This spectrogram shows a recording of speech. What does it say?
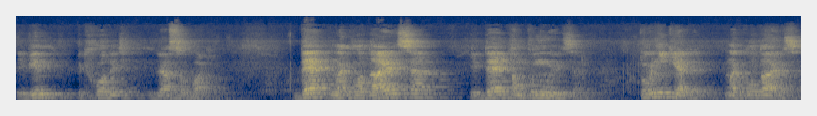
І він підходить для собаки. Де накладається і де тампонується. Турнікети накладаються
